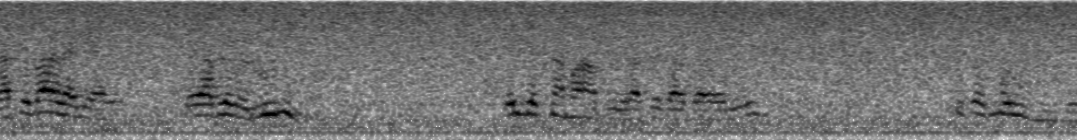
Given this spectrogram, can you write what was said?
રાતે બાર વાગે આવે તો આપણે વળવું નહીં. કઈ જાતના માણસો રાતે બાર આવે તો નવું નહીં તો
